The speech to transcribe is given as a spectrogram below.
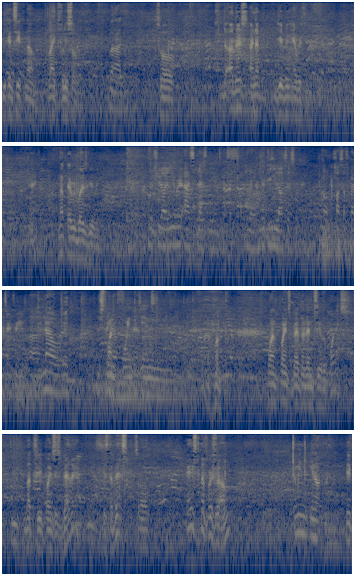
you can see it now, rightfully so. So, the others are not giving everything. Okay? Not everybody's giving. Coach, uh, you were asked last game because you know the three losses were no cause of concern for you. Uh, now with the string One of point results, in One, one point's better than zero points. But three points is better. It's the best. So, and it's the first round. I mean, you know, if,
